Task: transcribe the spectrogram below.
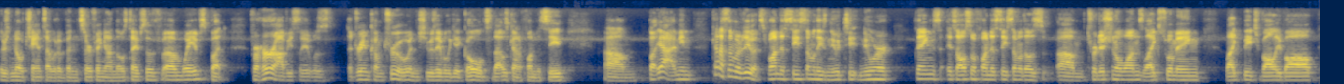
there's no chance I would have been surfing on those types of um, waves. But for her, obviously, it was a dream come true, and she was able to get gold, so that was kind of fun to see. Um, but yeah, I mean, kind of similar to you. It's fun to see some of these new t- newer things. It's also fun to see some of those um, traditional ones like swimming, like beach volleyball.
